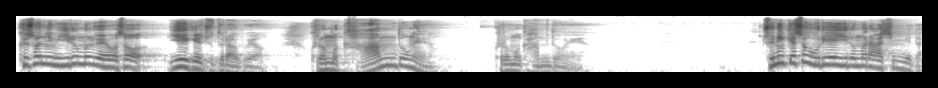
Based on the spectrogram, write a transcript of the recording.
그 손님 이름을 외워서 얘기해 주더라고요. 그러면 감동해요. 그러면 감동해요. 주님께서 우리의 이름을 아십니다.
